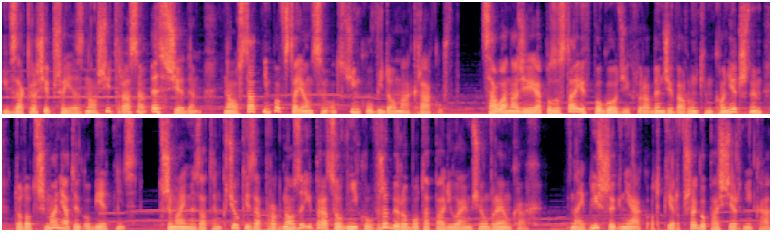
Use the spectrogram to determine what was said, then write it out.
i w zakresie przejezdności trasę S7 na ostatnim powstającym odcinku Widoma Kraków. Cała nadzieja pozostaje w pogodzie, która będzie warunkiem koniecznym do dotrzymania tych obietnic. Trzymajmy zatem kciuki za prognozy i pracowników, żeby robota paliła im się w rękach. W najbliższych dniach od 1 października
